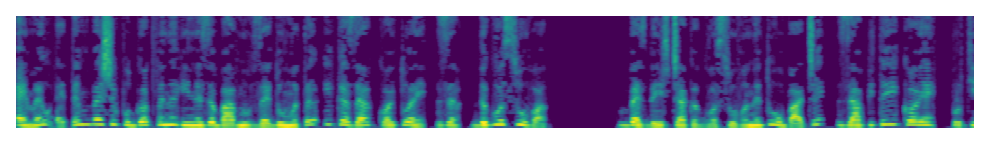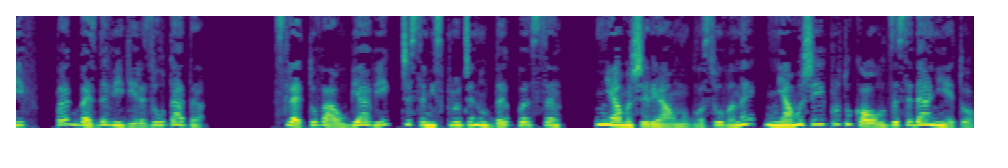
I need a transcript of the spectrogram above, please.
Емел Етем беше подготвена и незабавно взе думата и каза, който е, за, да гласува. Без да изчака гласуването обаче, запита и кой е, против, пък без да види резултата. След това обяви, че съм изключен от ДПС. Нямаше реално гласуване, нямаше и протокол от заседанието.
